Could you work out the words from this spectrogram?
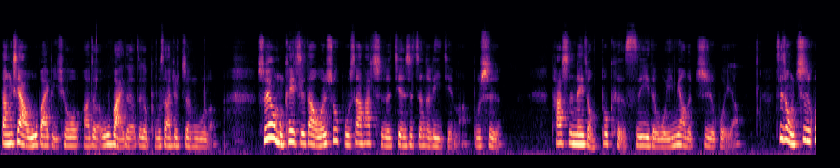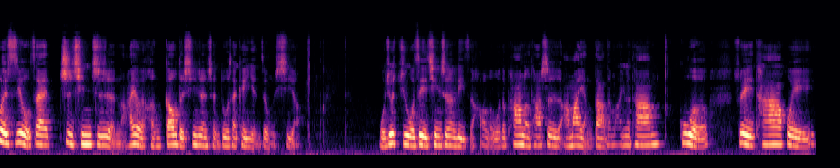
当下五百比丘啊，这五百的这个菩萨就证悟了。所以我们可以知道，文殊菩萨他持的剑是真的利剑吗？不是。他是那种不可思议的微妙的智慧啊！这种智慧只有在至亲之人啊，还有很高的信任程度才可以演这种戏啊。我就举我自己亲身的例子好了，我的 partner 他是阿妈养大的嘛，因为他孤儿，所以他会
